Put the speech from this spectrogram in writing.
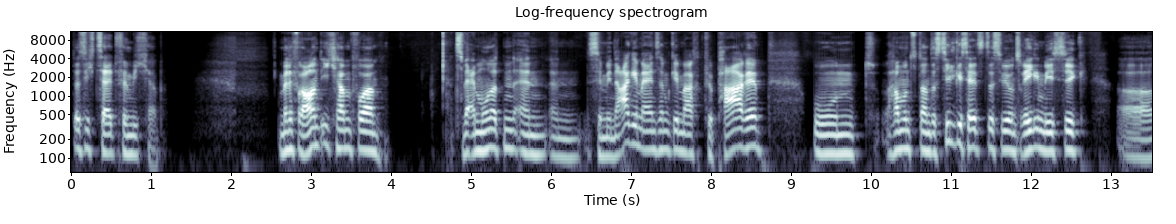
dass ich Zeit für mich habe. Meine Frau und ich haben vor zwei Monaten ein, ein Seminar gemeinsam gemacht für Paare und haben uns dann das Ziel gesetzt, dass wir uns regelmäßig äh,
